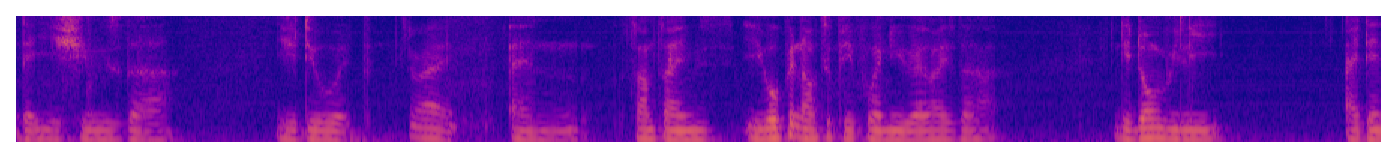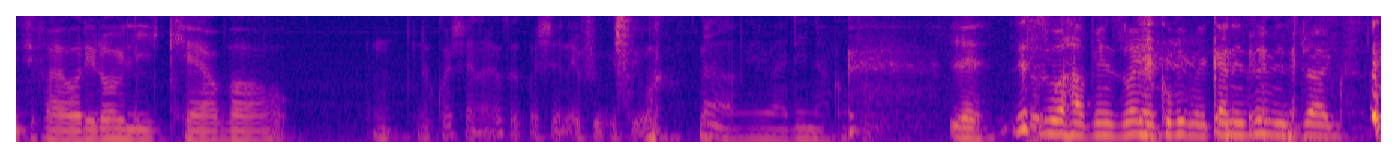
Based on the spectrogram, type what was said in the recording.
the issues that you deal with, Right. and sometimes you open up to people and you realize that they don't really identify or they don't really care about Mm, the question. That's a question. If you see one. No, you're right. then you're. Yeah. This so- is what happens when your coping mechanism is drugs.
